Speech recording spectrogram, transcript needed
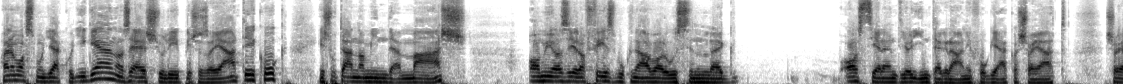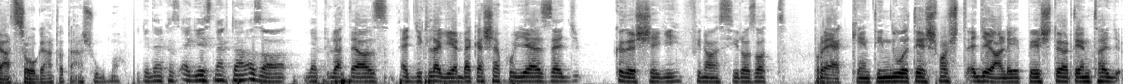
hanem azt mondják, hogy igen, az első lépés az a játékok, és utána minden más, ami azért a Facebooknál valószínűleg azt jelenti, hogy integrálni fogják a saját, saját szolgáltatásukba. Igen, az egésznek talán az a vetülete az egyik legérdekesebb, hogy ez egy közösségi finanszírozott projektként indult, és most egy olyan lépés történt, hogy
